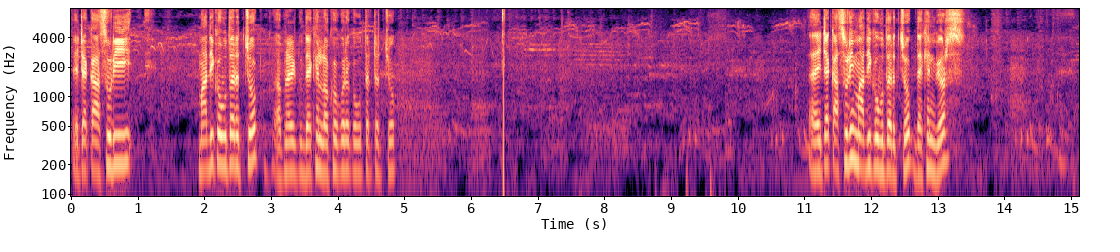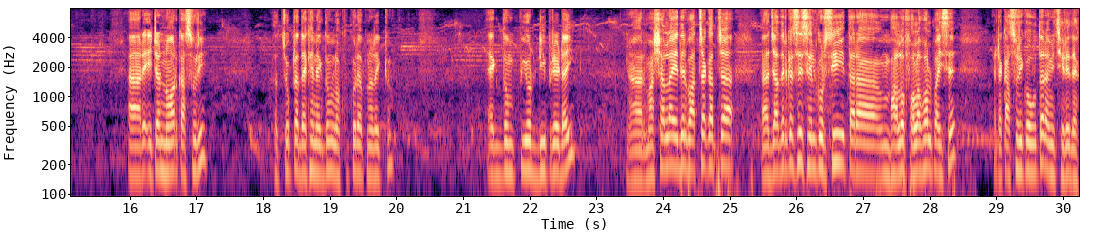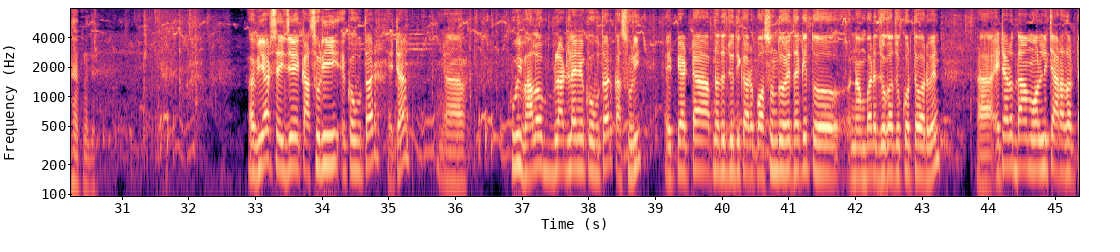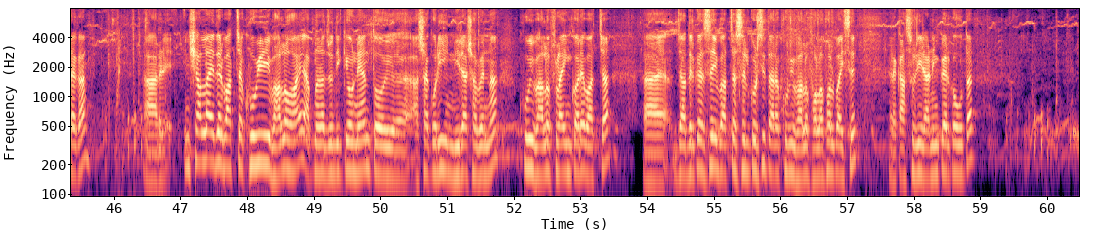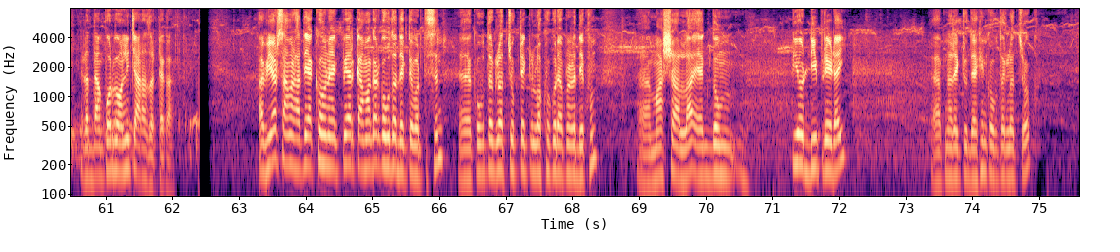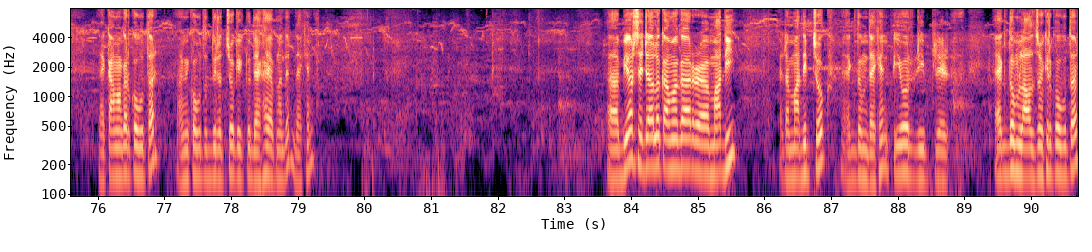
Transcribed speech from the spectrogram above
এটা কাসুরি মাদি কবুতরের চোখ। আপনারা একটু দেখেন, লক্ষ্য করে কবুতরটার চোখ। এটা কাসুরি মাদি কবুতরের চোখ, দেখেন বিয়ার্স আর এটা নর কাসুরি। আর চোখটা দেখেন একদম লক্ষ্য করে আপনারা একটু। একদম পিওর ডিপ রেড আই আর মার্শাল্লাহ এদের বাচ্চা কাচ্চা যাদের কাছে সেল করছি, তারা ভালো ফলাফল পাইছে। এটা কাসুরি কবুতর, আমি ছেড়ে দেখাই আপনাদের। ভিয়ার্স এই যে কাসুরি কবুতর, এটা খুবই ভালো ব্লাড লাইনের কবুতর, কাসুরি। এই পেয়ারটা আপনাদের যদি কারও পছন্দ হয়ে থাকে, তো নাম্বারে যোগাযোগ করতে পারবেন। এটারও দাম অনলি চার হাজার টাকা। আর ইনশাল্লাহ এদের বাচ্চা খুবই ভালো হয়, আপনারা যদি কেউ নেন তো আশা করি নিরাশ হবেন না। খুবই ভালো ফ্লাইং করে বাচ্চা। যাদের কাছে এই বাচ্চা সেল করছি, তারা খুবই ভালো ফলাফল পাইছে। এটা কাসুরি রানিং পেয়ার কবুতর। এটার দাম পড়বে অনলি চার হাজার টাকা। আর ভিয়ার্স আমার হাতে এখন এক পেয়ার কামাগার কবুতর দেখতে পারতেছেন। কবুতরগুলোর চোখটা একটু লক্ষ্য করে আপনারা দেখুন। মাশা একদম পিওর ডিপ রেড আই আপনারা একটু দেখেন কবুতরগুলোর চোখ। আহ, কামাগার কবুতর। আমি কবুতর দুটার চোখ একটু দেখাই আপনাদের দেখেন। বিয়ার্স এটা হলো কামাগার মাদি। এটা মাদির চোখ একদম দেখেন পিওর ডিপ একদম লাল চোখের কবুতর।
